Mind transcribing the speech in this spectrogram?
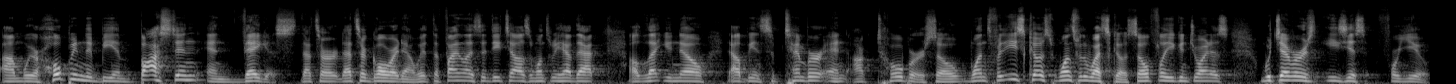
Um, we're hoping to be in Boston and Vegas. That's our that's our goal right now. We have to finalize the details, and once we have that, I'll let you know. That'll be in September and October. So one's for the East Coast, one's for the West Coast. So hopefully you can join us, whichever is easiest for you.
